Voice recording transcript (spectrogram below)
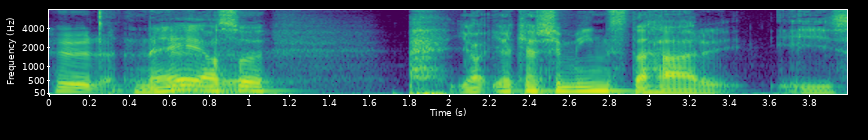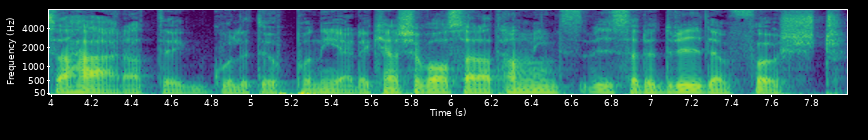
Hur? Nej, hur, alltså jag, jag kanske minns det här i så här att det går lite upp och ner. Det kanske var så här att han minns, visade druiden först.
